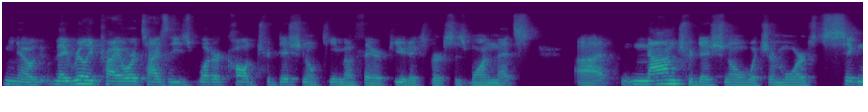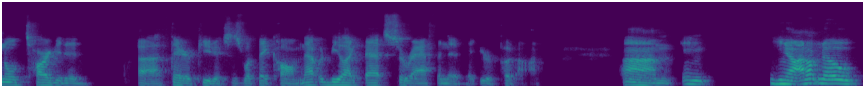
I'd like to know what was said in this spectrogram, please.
you know, they really prioritize these what are called traditional chemotherapeutics versus one that's uh, non-traditional, which are more signal-targeted uh, therapeutics, is what they call them. That would be like that sorafenib that you were put on. Um, and you know, I don't know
